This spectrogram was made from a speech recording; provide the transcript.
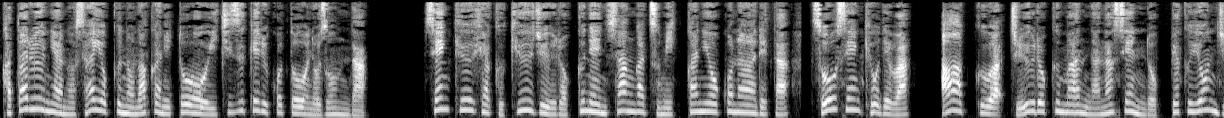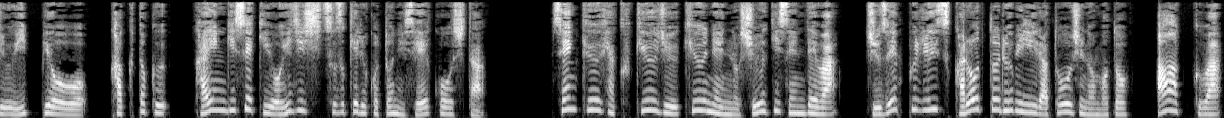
カタルーニャの左翼の中に党を位置づけることを望んだ。1996年3月3日に行われた総選挙では、アークは16万7641票を獲得、下院議席を維持し続けることに成功した。1999年の衆議選では、ジュゼップ・ルイス・カロット・ルビーら当時のもと、アークは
